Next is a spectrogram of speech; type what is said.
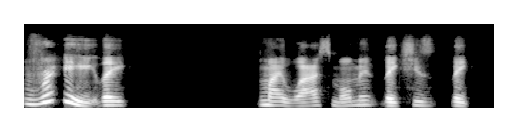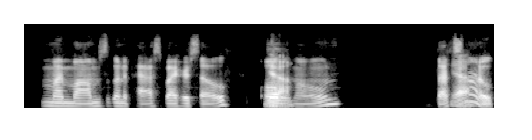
Right. Like my last moment, like she's like my mom's gonna pass by herself all Yeah. alone. That's Yeah. not o-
